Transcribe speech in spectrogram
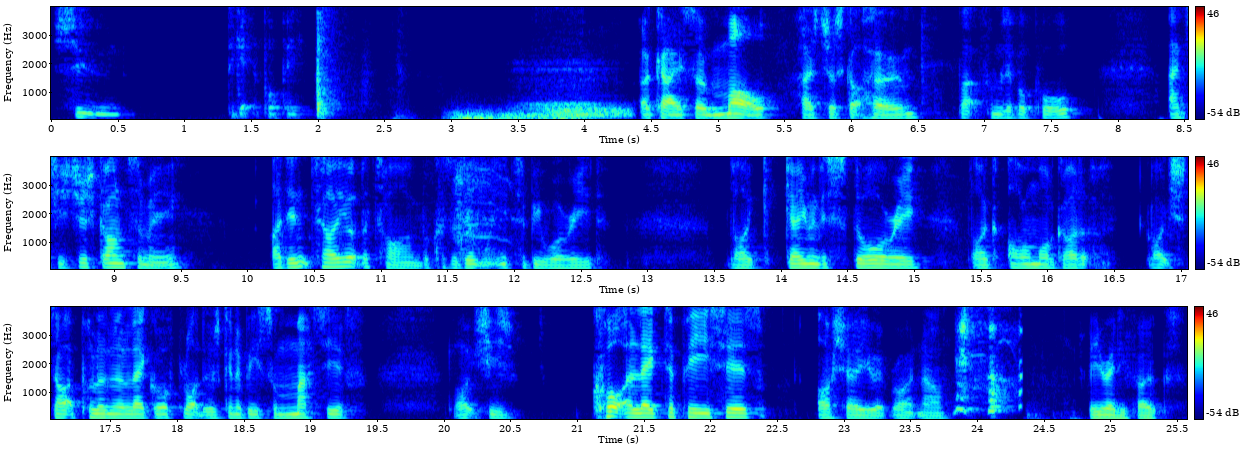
soon to get the puppy. Okay, so Mol has just got home back from Liverpool, and she's just gone to me. I didn't tell you at the time because I didn't want you to be worried. Like, gave me this story, like, oh my god, like she started pulling her leg up like there was going to be some massive like she's cut her leg to pieces i'll show you it right now are you ready folks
